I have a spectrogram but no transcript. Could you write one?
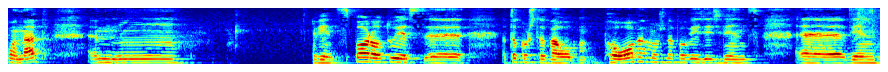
ponad, więc sporo, tu jest, e, to kosztowało połowę można powiedzieć, więc, e, więc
